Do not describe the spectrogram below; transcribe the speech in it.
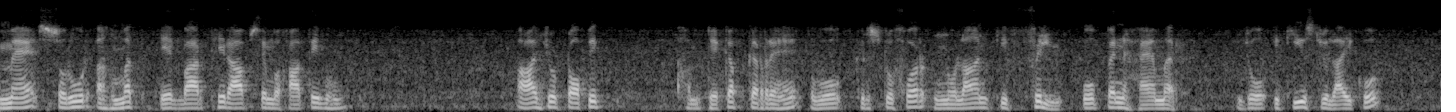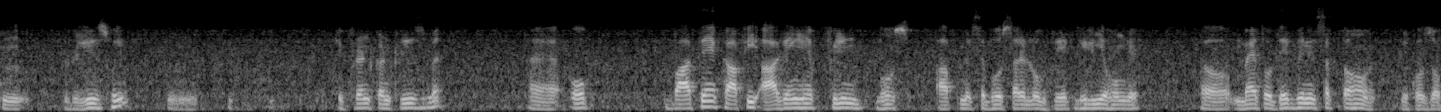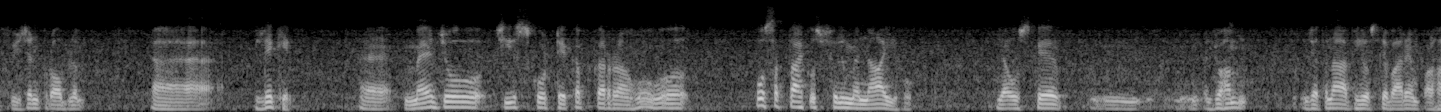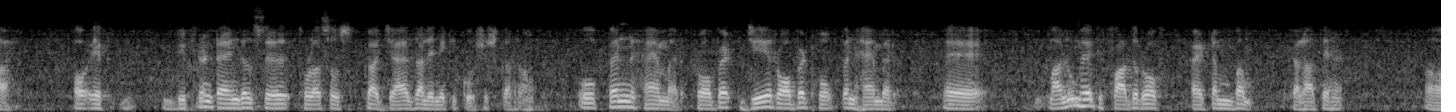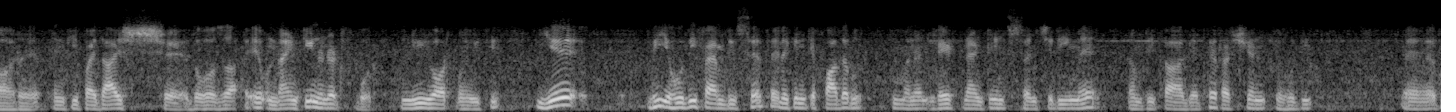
मैं सरूर अहमद एक बार फिर आपसे मुखातिब हूँ। आज जो टॉपिक हम टेकअप कर रहे हैं, वो क्रिस्टोफर नोलान की फ़िल्म ओपन हैमर जो 21 जुलाई को रिलीज़ हुई डिफरेंट कंट्रीज़ में। वो बातें काफ़ी आ गई हैं। फ़िल्म बहुत आप में से बहुत सारे लोग देख भी लिए होंगे। मैं तो देख भी नहीं सकता हूँ बिकॉज़ ऑफ़ विजन प्रॉब्लम लेकिन मैं जो चीज़ को टेकअप कर रहा हूँ, वो, हो सकता है कि उस फ़िल्म में ना ही हो, या उसके जो हम जितना अभी उसके बारे में पढ़ा है, और एक डिफरेंट एंगल से थोड़ा सा उसका जायज़ा लेने की कोशिश कर रहा हूँ। Oppenheimer Robert J Robert Oppenheimer मालूम है कि फादर ऑफ़ एटम बम कहलाते हैं। और इनकी पैदाइश 2000 1904 न्यूयॉर्क में हुई थी। ये भी यहूदी फैमिली से थे, लेकिन इनके फादर मैंने लेट नाइनटीन सेंचुरी में अमेरिका आ गए थे, रशियन यहूदी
